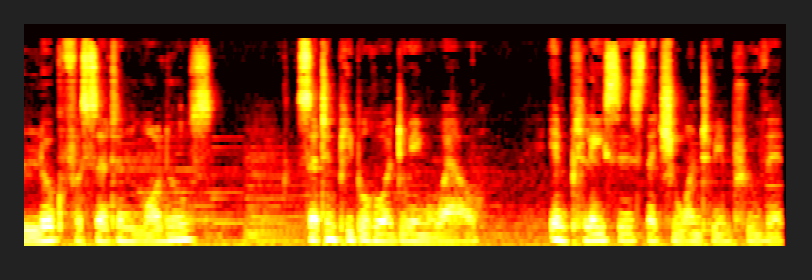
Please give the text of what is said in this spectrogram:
look for certain models, certain people who are doing well in places that you want to improve in,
